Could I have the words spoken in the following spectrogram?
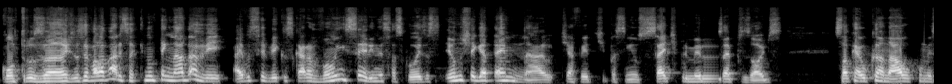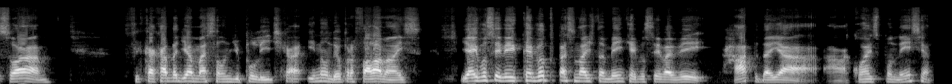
contra os anjos. Você fala, vale, isso aqui não tem nada a ver. Aí você vê que os caras vão inserindo essas coisas. Eu não cheguei a terminar, eu tinha feito, tipo assim, os sete primeiros episódios. Só que aí o canal começou a ficar cada dia mais falando de política e não deu para falar mais. E aí você vê, quer ver outro personagem também, que aí você vai ver rápido aí a, a correspondência.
